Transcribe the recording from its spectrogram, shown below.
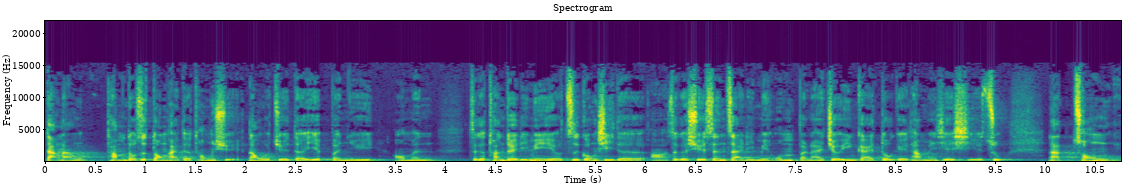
当然，他们都是东海的同学，那我觉得也本于我们。这个团队里面也有资工系的啊，这个学生在里面，我们本来就应该多给他们一些协助。那从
